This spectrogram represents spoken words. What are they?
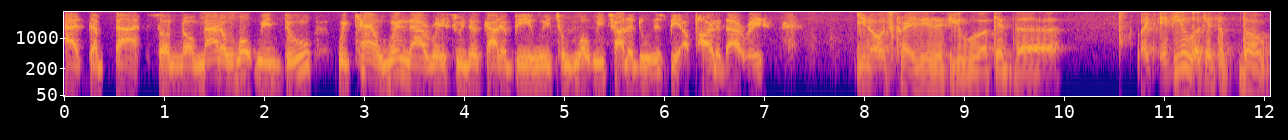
at the back. So no matter what we do, we can't win that race. We just got to be. We what we try to do is be a part of that race. You know what's crazy is if you look at the, like if you look at the the,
